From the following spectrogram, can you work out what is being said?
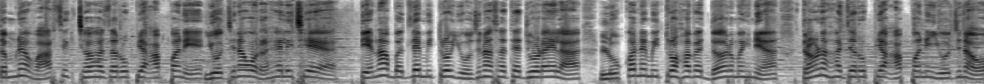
તમને વાર્ષિક છ હજાર રૂપિયા આપવાની યોજનાઓ રહેલી છે. તેના બદલે મિત્રો યોજના સાથે જોડાયેલા લોકોને મિત્રો હવે દર મહિને ત્રણ હજાર રૂપિયા આપવાની યોજનાઓ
